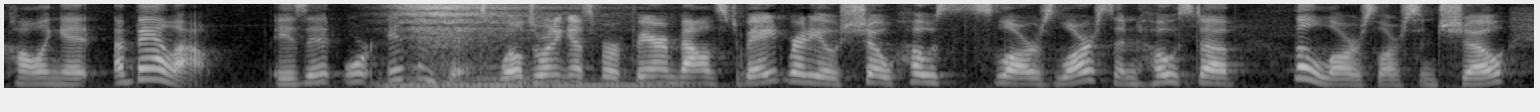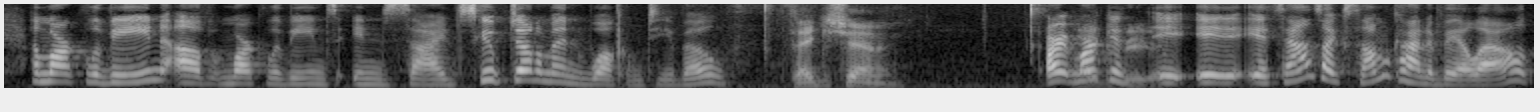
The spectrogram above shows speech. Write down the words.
calling it a bailout. Is it or isn't it? Well, joining us for a fair and balanced debate, radio show hosts Lars Larson, host of The Lars Larson Show, and Mark Levine of Mark Levine's Inside Scoop. Gentlemen, welcome to you both. Thank you, Shannon. All right, Mark, it, it, it sounds like some kind of bailout.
